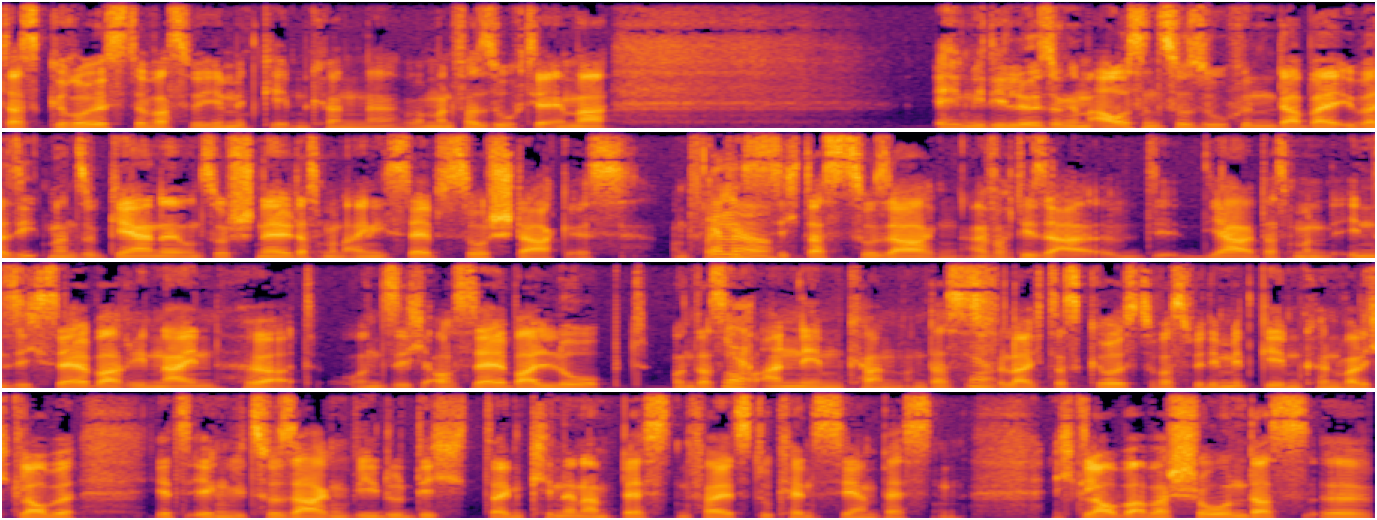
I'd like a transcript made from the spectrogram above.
das Größte, was wir ihr mitgeben können, ne? Weil man versucht ja immer irgendwie die Lösung im Außen zu suchen. Dabei übersieht man so gerne und so schnell, dass man eigentlich selbst so stark ist und vergisst Genau. sich das zu sagen. Einfach diese, die- ja, dass man in sich selber hineinhört und sich auch selber lobt und das Ja. auch annehmen kann. Und das ist Ja. vielleicht das Größte, was wir dir mitgeben können, weil ich glaube, jetzt irgendwie zu sagen, wie du dich deinen Kindern am besten verhältst, du kennst sie am besten. Ich glaube aber schon, dass äh,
